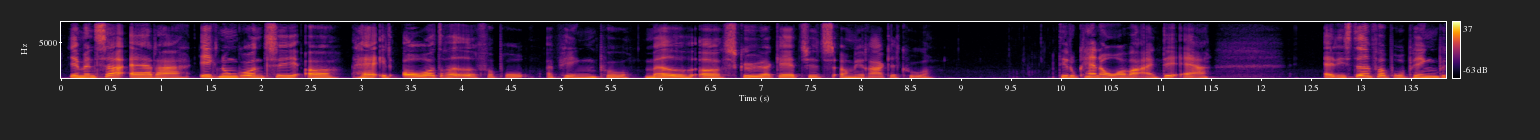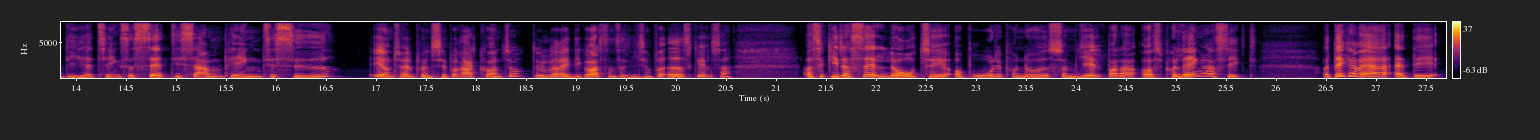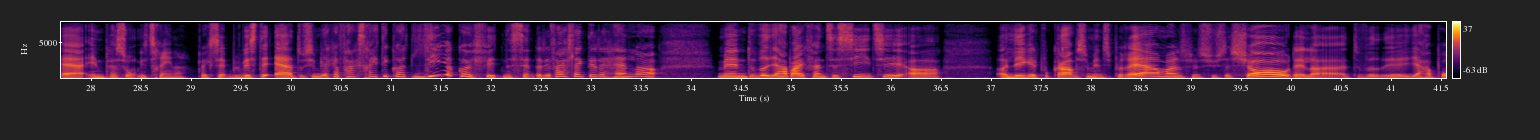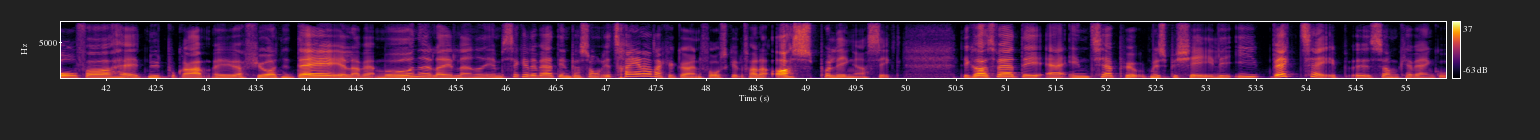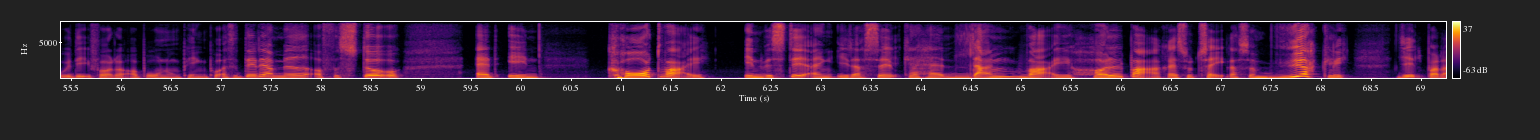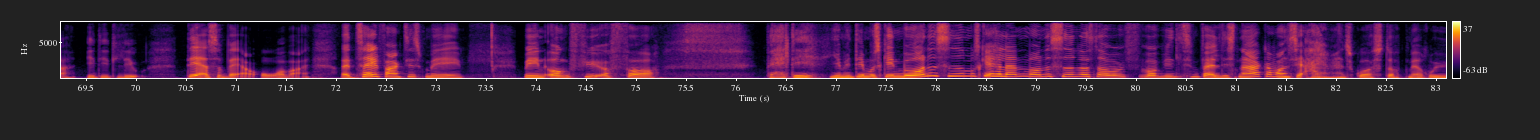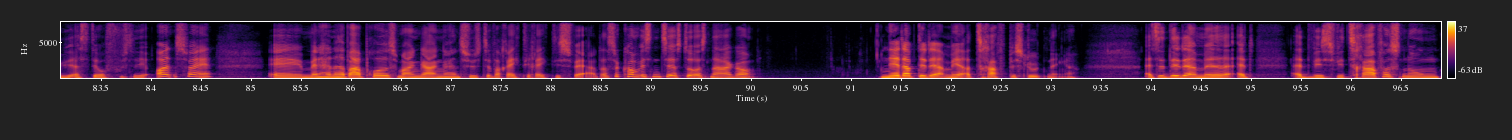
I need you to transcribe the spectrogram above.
Jamen, så er der ikke nogen grund til at have et overdrevet forbrug af penge på mad og skøre gadgets og mirakelkur. Det du kan overveje, det er, at i stedet for at bruge penge på de her ting, så sæt de samme penge til side, eventuelt på en separat konto. Det vil være rigtig godt, sådan, så de ligesom får adskilt sig. Og så giv dig selv lov til at bruge det på noget, som hjælper dig også på længere sigt. Og det kan være, at det er en personlig træner, for eksempel. Hvis det er, at du siger, jeg kan faktisk rigtig godt lide at gå i fitnesscenter. Det er faktisk ikke det, det handler om. Men du ved, jeg har bare ikke fantasi til at at ligge et program, som inspirerer mig, som jeg synes er sjovt, eller du ved, øh, jeg har brug for at have et nyt program øh, hver 14. dag, eller hver måned, eller et eller andet, jamen så kan det være, at det er en personlig træner, der kan gøre en forskel for dig, også på længere sigt. Det kan også være, at det er en terapeut med speciale i vægttab, øh, som kan være en god idé for dig at bruge nogle penge på. Altså det der med at forstå, at en kortvarig investering i dig selv kan have langvarige, holdbare resultater, som virkelig hjælper dig i dit liv. Det er altså værd at overveje. Og jeg talte faktisk med, med en ung fyr for, hvad er det? Jamen det er måske en måned siden, måske halvanden måned siden, eller sådan noget, hvor, vi, hvor vi ligesom faldt i snak om, og han siger, ej, han skulle også stoppe med at ryge. Altså det var fuldstændig åndssvagt. Øh, men han havde bare prøvet så mange gange, og han synes, det var rigtig, rigtig svært. Og så kom vi sådan til at stå og snakke om, Netop det der med at træffe beslutninger. Altså det der med, at, at hvis vi træffer sådan nogle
